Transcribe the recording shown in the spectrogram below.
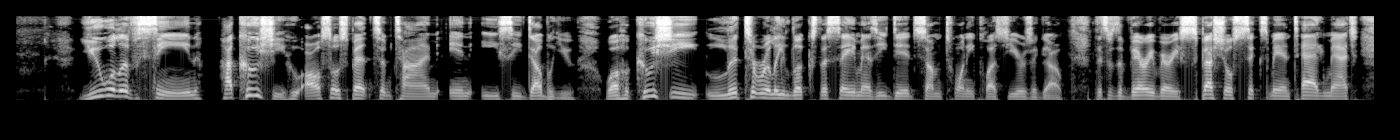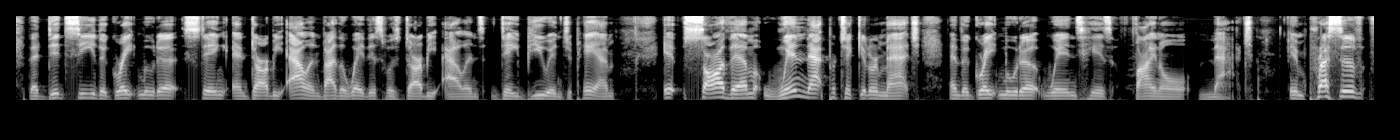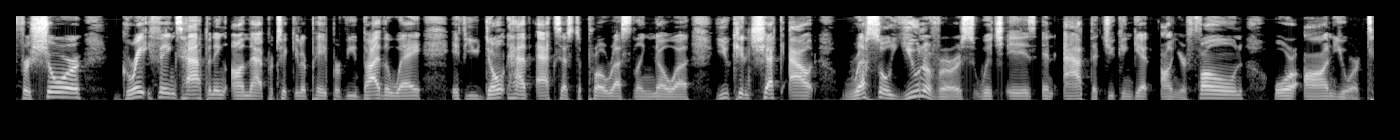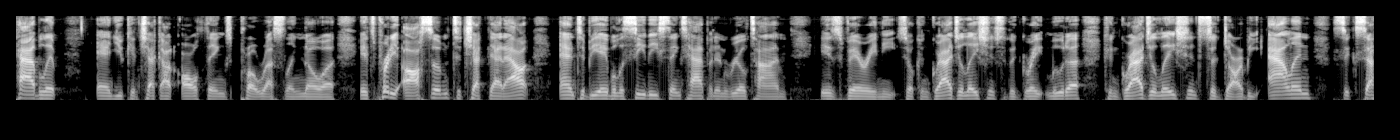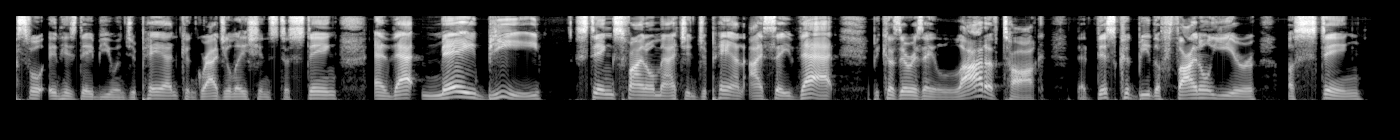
you will have seen Hakushi, who also spent some time in ECW. Well, Hakushi literally looks the same as he did some 20 plus years ago. This was a very, very special six man tag match that did see the Great Muta, Sting, and Darby Allin. By the way, this was Darby Allin's debut in Japan. It saw them win that particular match, and the Great Muta wins his final match. Impressive for sure. Great things happening on that particular pay per view. By the way, if you don't have access to Pro Wrestling Noah, you can check out Wrestle Universe, which is an app that you can get on your phone or on your tablet and you can check out all things pro wrestling Noah. It's pretty awesome to check that out and to be able to see these things happen in real time is very neat. So congratulations to the great Muta. Congratulations to Darby Allin, successful in his debut in Japan. Congratulations to Sting. And that may be Sting's final match in Japan. I say that because there is a lot of talk that this could be the final year of Sting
